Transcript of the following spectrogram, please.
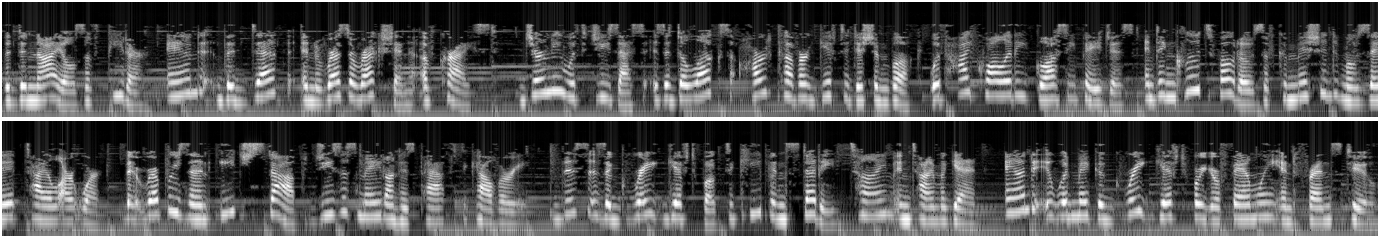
the denials of Peter, and the death and resurrection of Christ. Journey with Jesus is a deluxe hardcover gift edition book with high quality glossy pages and includes photos of commissioned mosaic tile artwork that represent each stop Jesus made on his path to Calvary. This is a great gift book to keep and study time and time again, and it would make a great gift for your family and friends too.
